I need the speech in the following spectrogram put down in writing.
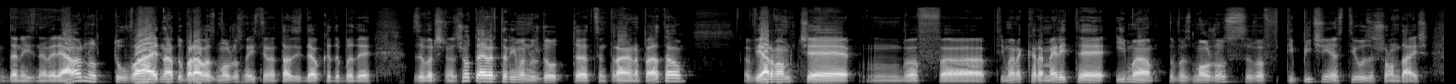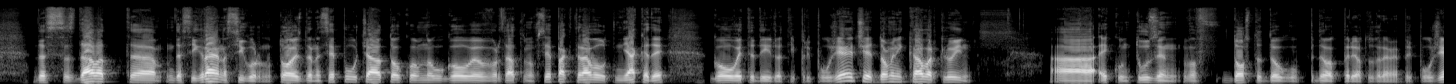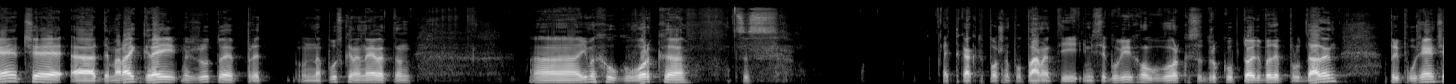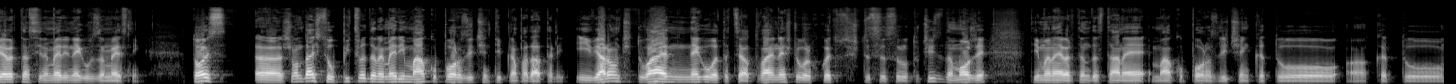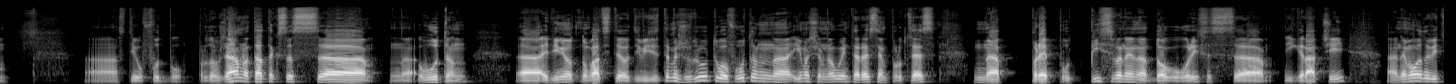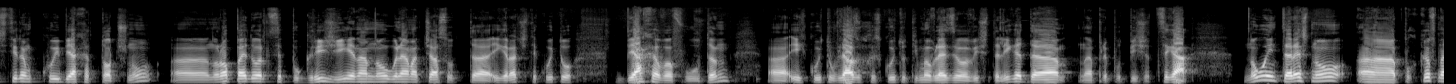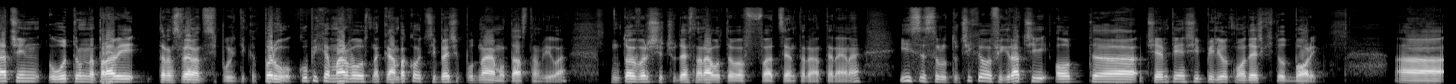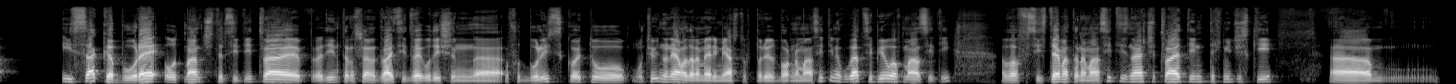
да не изневерява, но това е една добра възможност наистина тази сделка да бъде завършена. Защото Евертън има нужда от централен нападател. Вярвам, че в тима на карамелите има възможност в типичния стил за Шон Дайш да се създават, да се играе на сигурно, т.е. да не се получават толкова много голове във вратата, но все пак трябва от някъде головете да идват. И при положение, че Доминик Кавърт Люин е контузен в доста дълго, дълъг период от време, при положение, че Демарай Грей, между другото, е пред напускане на Евертън, имаха оговорка с ето както почна по памет и, и ми се губиха оговорка с друг клуб, той да бъде продаден, при положение, че Евертън си намери негов заместник. Тоест, Шон Дайш се опитва да намери малко по-различен тип нападатели. И вярвам, че това е неговата цел. Това е нещо, върху което ще се съсредоточи, за да може тима на Евертън да стане малко по-различен като, като а, стил футбол. Продължавам нататък с а, Лутън един от новаците в дивизията. Между другото, в Лутън имаше много интересен процес на преподписване на договори с а, играчи. А, не мога да ви цитирам кои бяха точно, а, но Роб Едвард се погрижи една много голяма част от а, играчите, които бяха в Лутън а, и които влязоха, с които тима влезе във Висшата лига, да а, преподпишат. Сега, много интересно а, по какъв начин Лутън направи трансферната си политика. Първо, купиха Марвелос на Камба, който си беше под найем от Астан Вила, но той върши чудесна работа в центъра на терена и се съсредоточиха в играчи от Чемпионшип или от младежките отбори. А, Исака Боре от Манчестър Сити. Това е един трансфер на 22 годишен а, футболист, който очевидно няма да намери място в първи отбор на Ман Сити, но когато си бил в Ман Сити, в системата на Ман Сити, знаеш, че това е един технически а,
